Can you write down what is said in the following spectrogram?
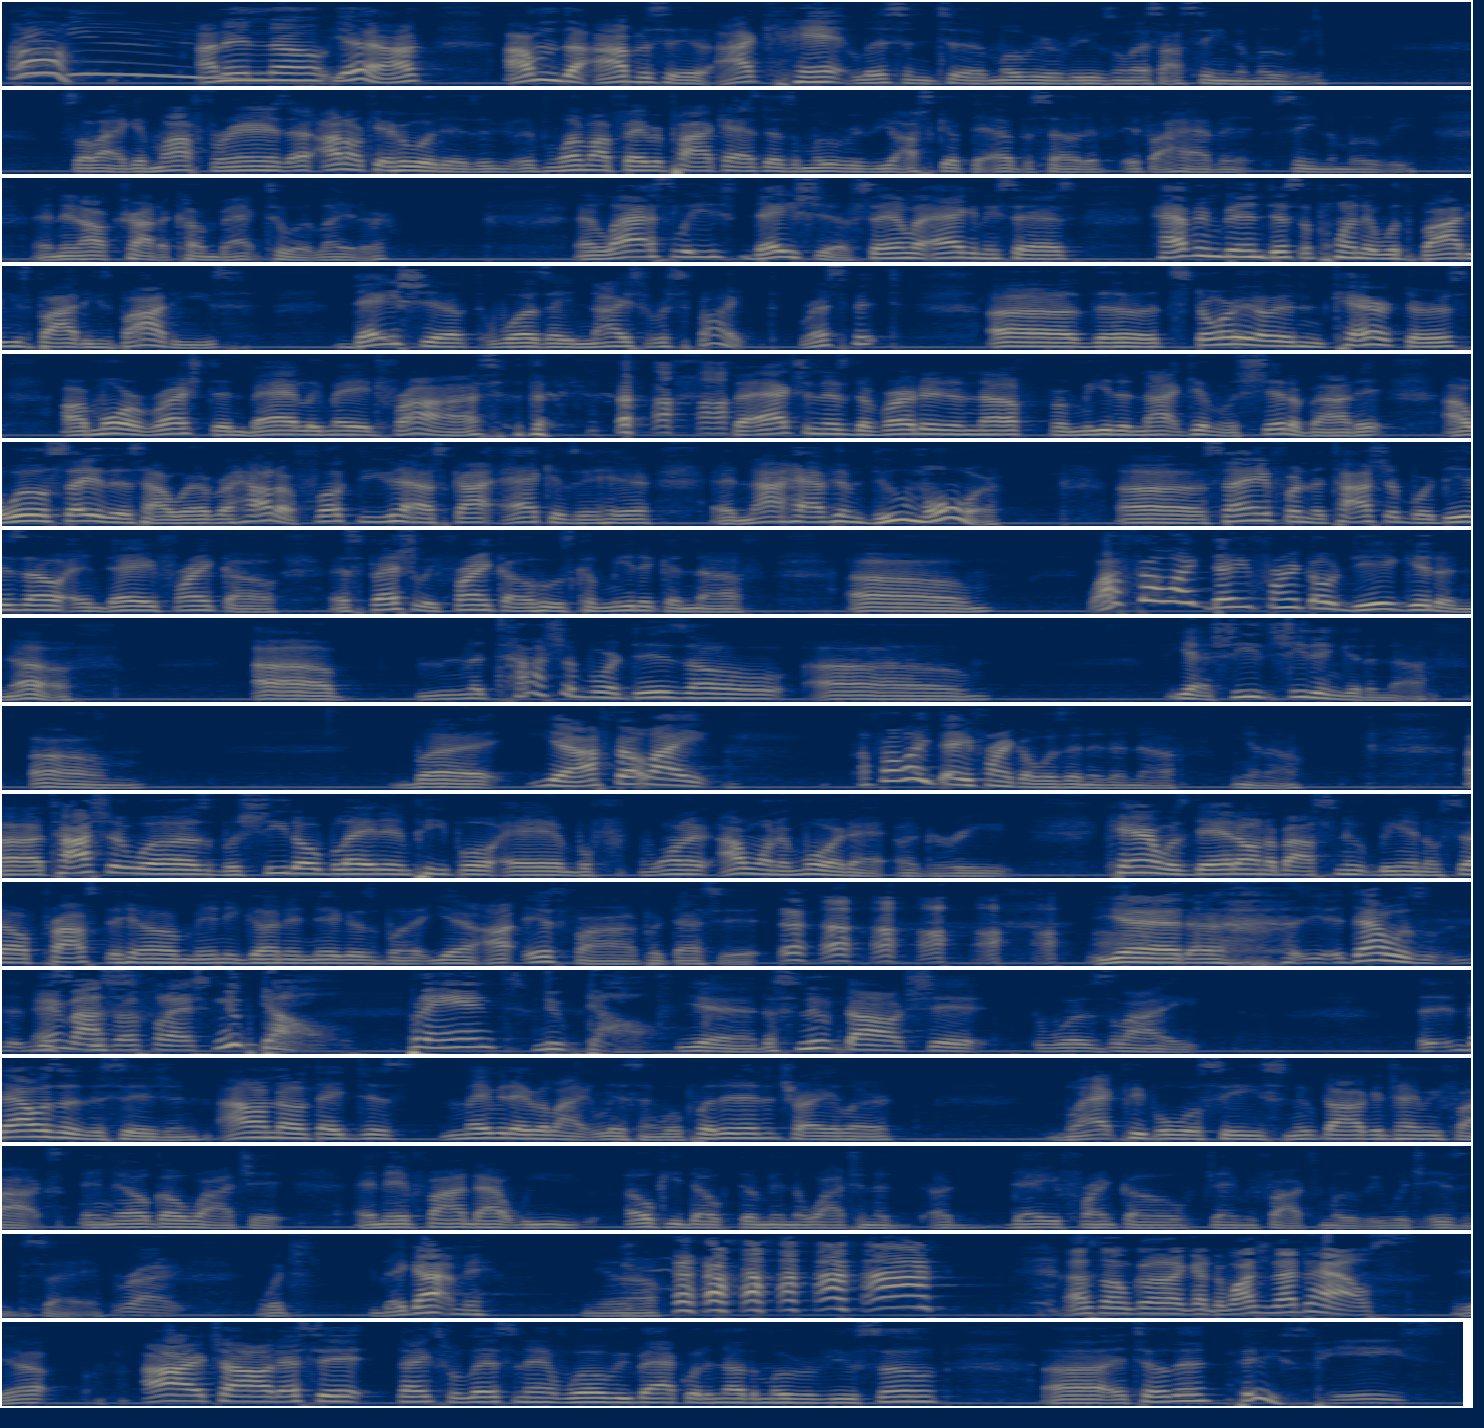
Oh, I didn't know. Yeah, I, I'm the opposite. I can't listen to movie reviews unless I've seen the movie. So like if my friends, I I don't care who it is, if, if one of my favorite podcasts does a movie review, I'll skip the episode if, if I haven't seen the movie. And then I'll try to come back to it later. And lastly, day shift. Sandler Agony says, having been disappointed with bodies, bodies, bodies, day shift was a nice respite. Respite? Uh, the story and characters are more rushed than badly made fries. the action is diverted enough for me to not give a shit about it. I will say this, however, how the fuck do you have Scott Adkins in here and not have him do more? Uh, same for Natasha Bordizzo and Dave Franco, especially Franco, who's comedic enough. Um, well, I felt like Dave Franco did get enough. Uh, Natasha Bordizzo, um, yeah, she, she didn't get enough. Um, but yeah, I felt like, I felt like Dave Franco was in it enough, you know. Uh, Tasha was Bushido blading people and bef- wanted, I wanted more of that, agreed. Karen was dead on about Snoop being himself. Props to him, many gunning niggas, but yeah, I, it's fine, but that's it. yeah, the, that was, they might as well flash Snoop Dogg, playing Snoop Dogg. Yeah, the Snoop Dogg shit was like, that was a decision. I don't know if they just, maybe they were like, listen, we'll put it in the trailer. Black people will see Snoop Dogg and Jamie Foxx and mm. they'll go watch it and then find out we okey doked them into watching a, a Dave Franco Jamie Foxx movie, which isn't the same. Right. Which they got me, you know. That's why I'm glad I got to watch it at the house. Yep. All right, y'all. That's it. Thanks for listening. We'll be back with another movie review soon. Uh, until then, peace. Peace.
